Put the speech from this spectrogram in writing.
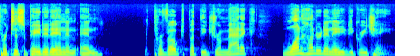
participated in and, and provoked, but the dramatic 180 degree change.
